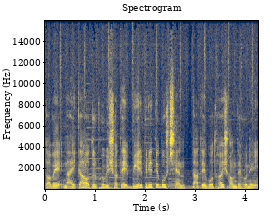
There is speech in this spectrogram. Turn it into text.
তবে নায়িকা অদূর ভবিষ্যতে বিয়ের পিড়িতে বসছেন, তাতে বোধহয় সন্দেহ নেই।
